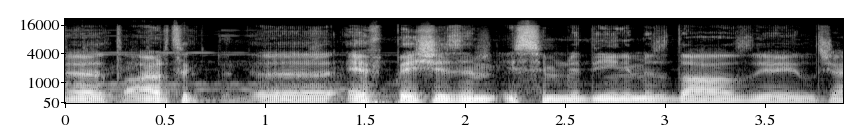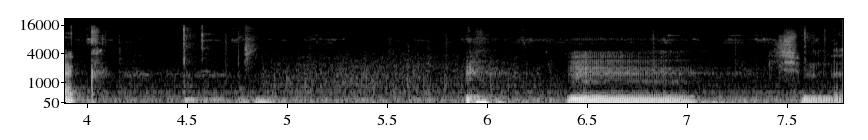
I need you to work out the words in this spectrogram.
Evet artık e, F5izm isimli dinimiz daha hızlı yayılacak. Hmm, şimdi.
